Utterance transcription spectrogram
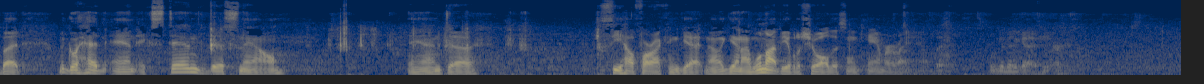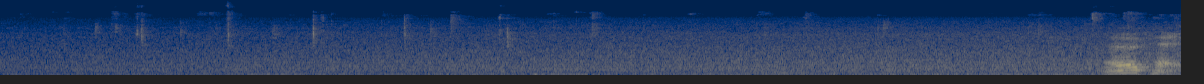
But I'm to go ahead and extend this now and uh, see how far I can get. Now again, I will not be able to show all this on camera right now, but we'll give it a go here. Okay.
